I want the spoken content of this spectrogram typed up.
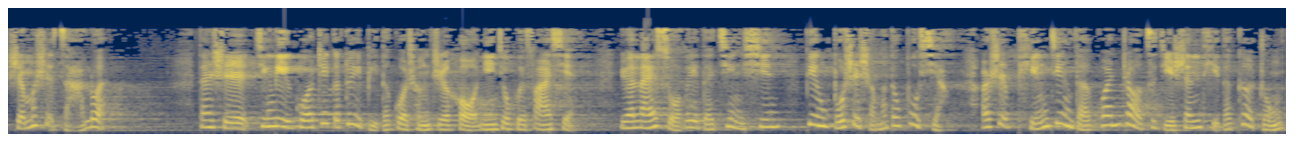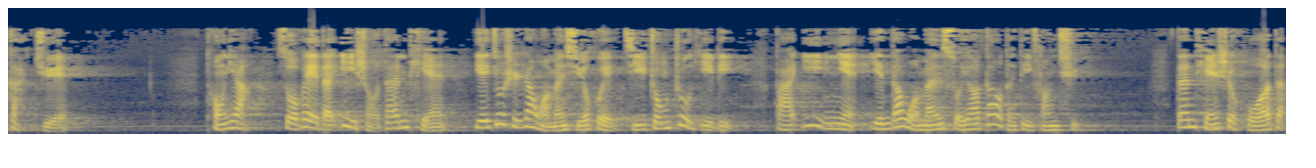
什么是杂乱。但是经历过这个对比的过程之后，您就会发现，原来所谓的静心，并不是什么都不想，而是平静的关照自己身体的各种感觉。同样，所谓的一手丹田，也就是让我们学会集中注意力，把意念引到我们所要到的地方去。丹田是活的，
